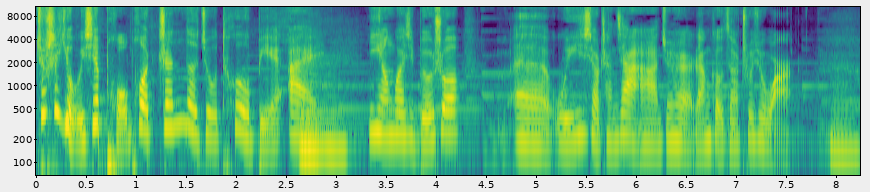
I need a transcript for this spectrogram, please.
就是有一些婆婆真的就特别爱阴阳怪气，比如说，呃，五一小长假啊，就是两口子要出去玩儿，嗯。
